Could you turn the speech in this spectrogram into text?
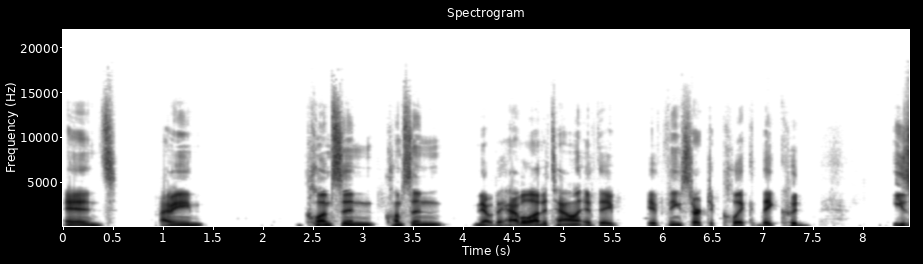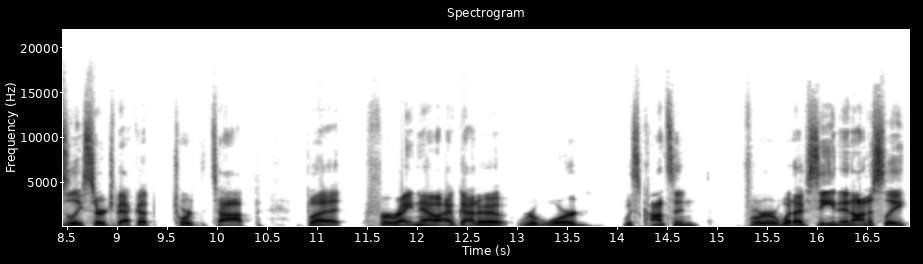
and I mean Clemson Clemson you know they have a lot of talent. If they if things start to click, they could easily surge back up toward the top. But for right now, I've got to reward Wisconsin for what I've seen. And honestly,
